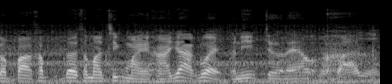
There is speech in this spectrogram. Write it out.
กระปะครับได้สมาชิกใหม่หายากด้วย อันนี้เจอแล้วฟ้าเหรอ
